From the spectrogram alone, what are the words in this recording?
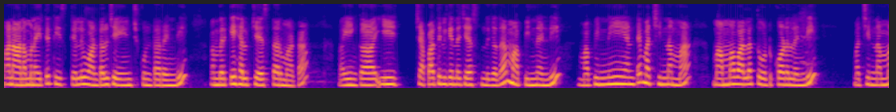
మా నాన్నమ్మనైతే తీసుకెళ్ళి వంటలు చేయించుకుంటారండి. అందరికీ హెల్ప్ చేస్తారన్నమాట. ఇంకా ఈ చపాతీల కింద చేస్తుంది కదా మా పిన్ని అండి మా పిన్ని అంటే మా చిన్నమ్మ. మా అమ్మ వాళ్ళ తోటికోడలండి. మా చిన్నమ్మ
